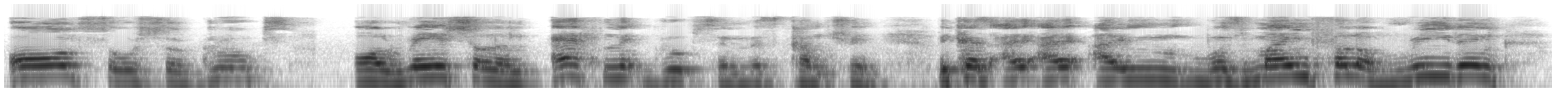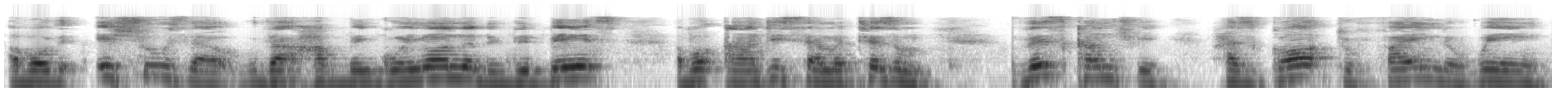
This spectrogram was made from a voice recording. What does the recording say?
all social groups, all racial and ethnic groups in this country. Because I, I, I was mindful of reading about the issues that, that have been going on in the debates about anti-Semitism. This country has got to find a way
